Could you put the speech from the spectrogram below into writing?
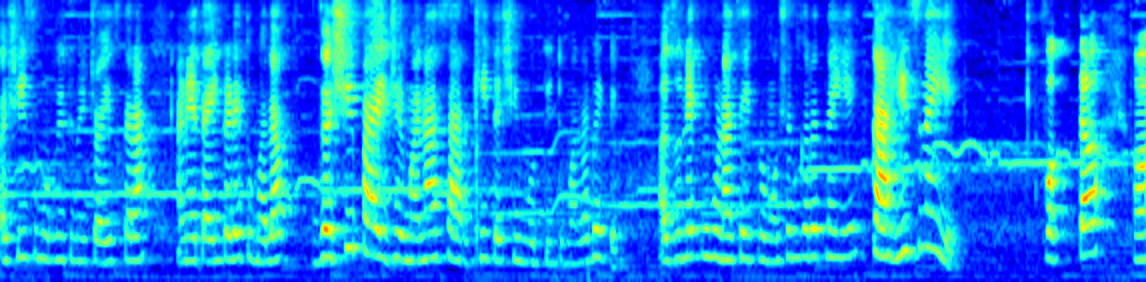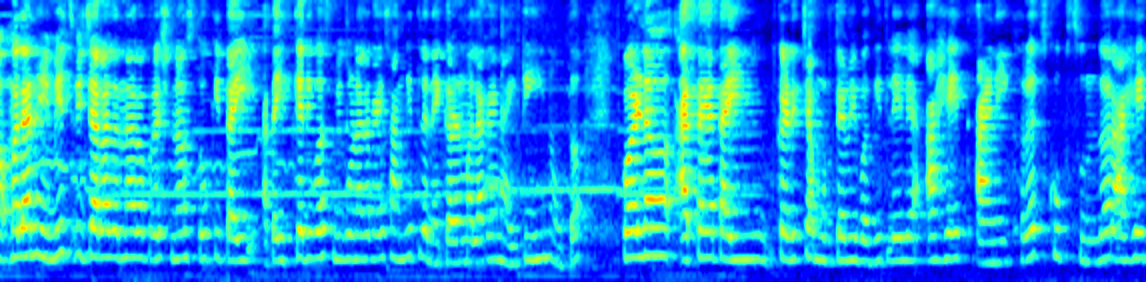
अशीच मूर्ती तुम्ही चॉईस करा. आणि ताईंकडे तुम्हाला जशी पाहिजे मनासारखी तशी मूर्ती तुम्हाला भेटेल. अजून एक मी कुणाचंही प्रमोशन करत नाही आहे काहीच नाही आहे फक्त मला नेहमीच विचारला जाणारा प्रश्न असतो की ताई आता इतक्या दिवस मी कोणाला काही सांगितलं नाही कारण मला काही माहितीही नव्हतं. पण आता या ताईंकडेच्या मूर्त्या मी बघितलेल्या आहेत आणि खरंच खूप सुंदर आहेत.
